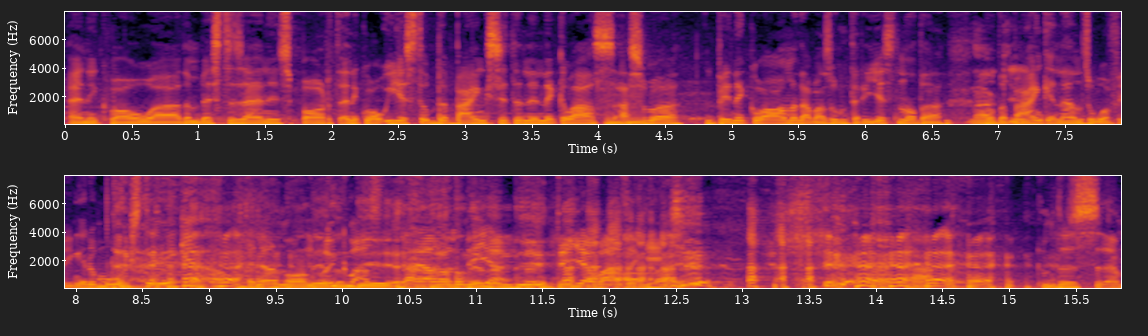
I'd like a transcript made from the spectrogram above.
en ik wou eh, de beste zijn in sport. En ik wou eerst op de bank zitten in de klas. Als we binnenkwamen, dat was om te eerst naar de, naar de bank en dan zo een vinger omhoog steken. En dan, Oh nee, ik was, die. ja, Oh nee, die. was ik. Ja. Dus ehm,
